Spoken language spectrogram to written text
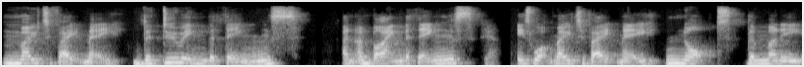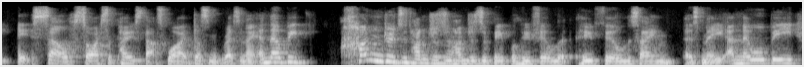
motivate me the doing the things and, and buying the things yeah. is what motivate me not the money itself. So I suppose that's why it doesn't resonate. And there'll be hundreds and hundreds and hundreds of people who feel that who feel the same as me. And there will be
